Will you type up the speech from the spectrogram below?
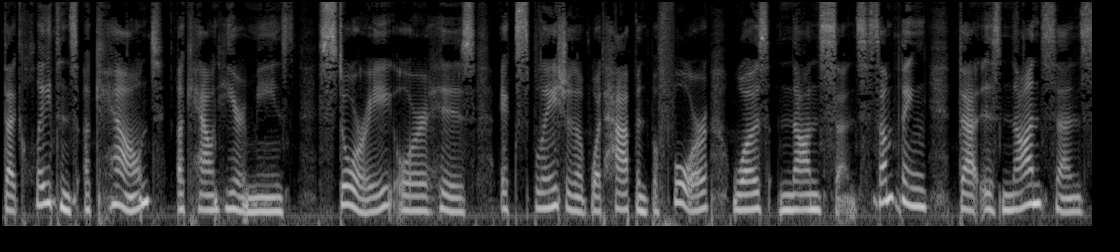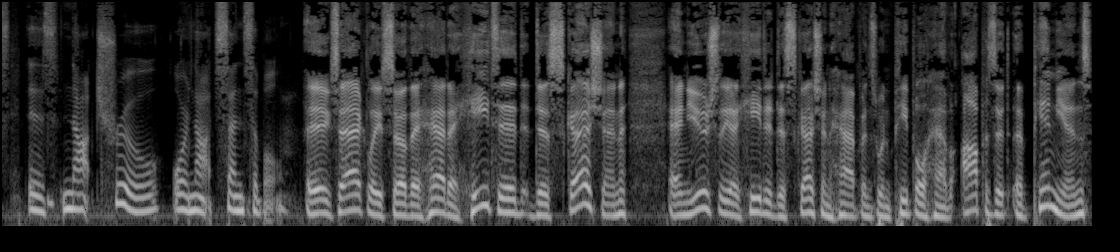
that Clayton's account, account here means story or his explanation of what happened before was nonsense. Something that is nonsense is not true or not sensible. Exactly. So they had a heated discussion, and usually a heated discussion happens when people have opposite opinions.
